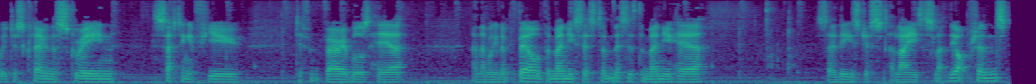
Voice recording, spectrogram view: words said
We're just clearing the screen, setting a few different variables here, and then we're going to build the menu system. This is the menu here. So these just allow you to select the options.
